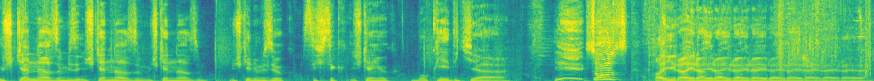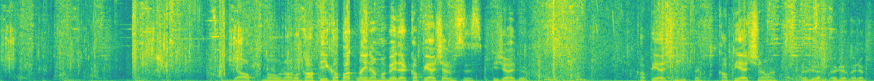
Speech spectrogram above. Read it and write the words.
Üçgen lazım bize. Üçgen lazım. Üçgen lazım. Üçgenimiz yok. Sıçtık. Üçgen yok. Boku yedik ya. Sos. Hayır hayır hayır hayır hayır hayır hayır hayır hayır hayır hayır. Yapma onu ama kapıyı kapatmayın ama beyler kapıyı açar mısınız? Rica ediyorum. Kapıyı açın lütfen. Kapıyı açın ama. Ölüyorum ölüyorum ölüyorum.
